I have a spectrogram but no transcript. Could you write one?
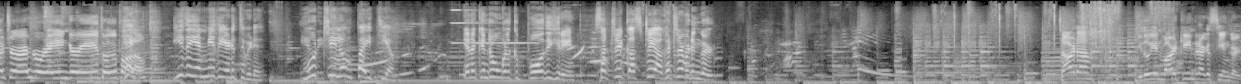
மற்றவர்களுடைய இங்கே தொகுப்பாளம் இதை என் மீது எடுத்து விடு முற்றிலும் பைத்தியம். எனக்கென்று உங்களுக்கு போதுகிறேன். சற்றே கஷ்டை அகற்ற விடுங்கள். சாடா இதோ என் வாழ்க்கையின் ரகசியங்கள்.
